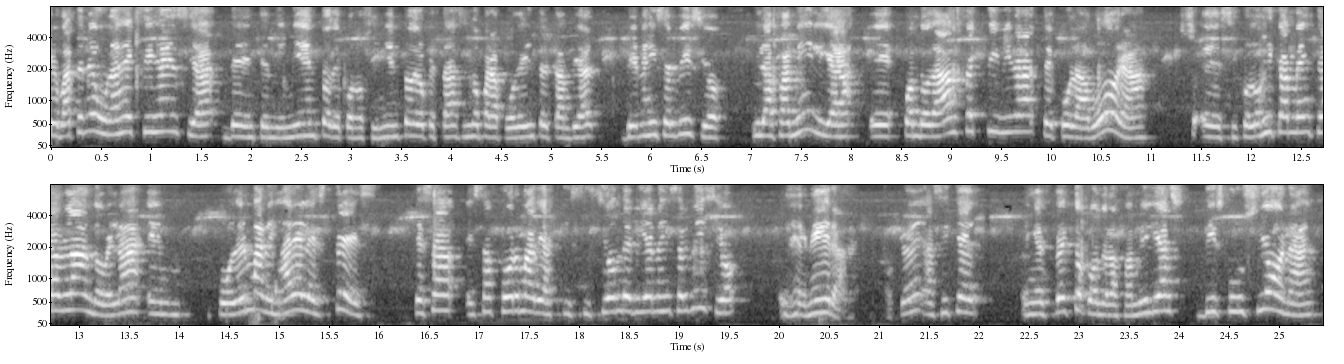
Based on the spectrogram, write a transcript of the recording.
que va a tener unas exigencias de entendimiento, de conocimiento de lo que estás haciendo para poder intercambiar bienes y servicios. Y la familia, eh, cuando da afectividad, te colabora eh, psicológicamente hablando, ¿verdad? En poder manejar el estrés esa, esa forma de adquisición de bienes y servicios genera. ¿okay? Así que, en efecto, cuando las familias disfuncionan,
